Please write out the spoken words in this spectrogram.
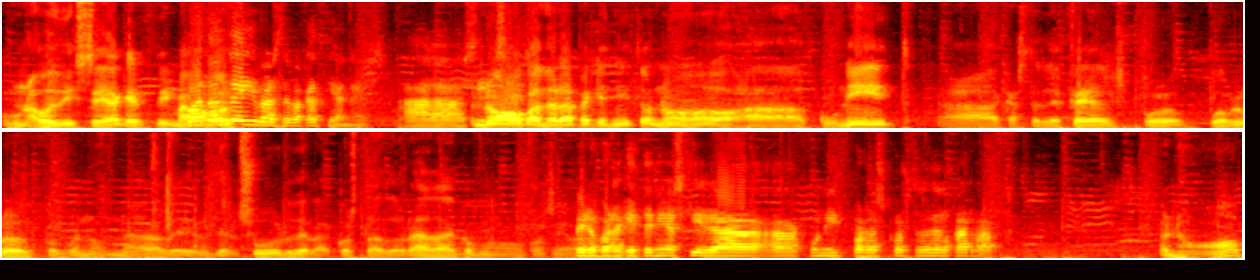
una odisea, que encima... ¿Tú a vamos, dónde ibas de vacaciones? ¿A no, cuando era pequeñito no, a Cunit, a Castelldefels, pue- pueblos, pues bueno, nada, del, del sur, de la Costa Dorada, como, como se llama. ¿Pero para qué tenías que ir a, a Cunit por las costas del Garraf? No,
